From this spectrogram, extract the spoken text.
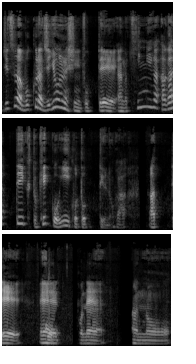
実は僕ら事業主にとって、あの、金利が上がっていくと結構いいことっていうのがあって、えー、っとね、あの、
